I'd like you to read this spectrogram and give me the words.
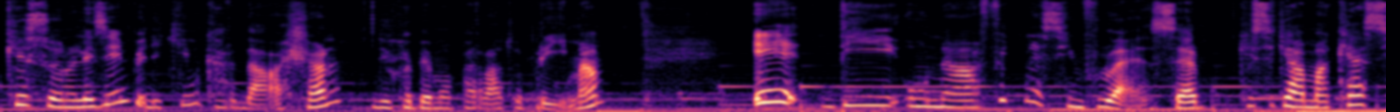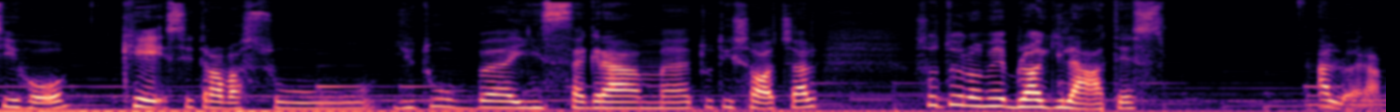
che sono l'esempio di Kim Kardashian, di cui abbiamo parlato prima, e di una fitness influencer che si chiama Cassie Ho, che si trova su YouTube, Instagram, tutti i social, sotto il nome Bloggy Lattes. Allora,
